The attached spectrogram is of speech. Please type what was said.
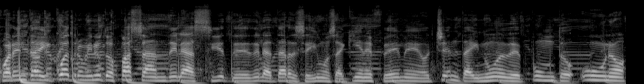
...44 minutos pasan de las 7 de la tarde... ...seguimos aquí en FM 89.1...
